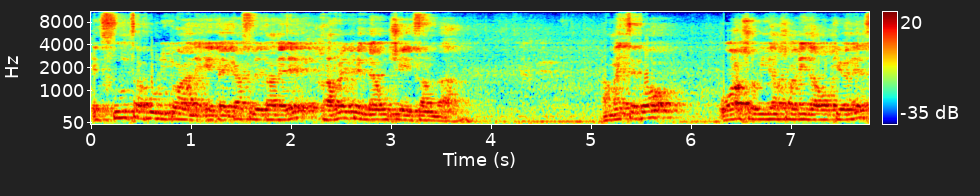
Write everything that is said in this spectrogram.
hezkuntza publikoan eta ikasuletan ere jarraipen nagusia izan da. Amaitzeko, oarso bidazoari dagokionez,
